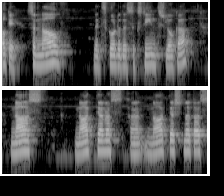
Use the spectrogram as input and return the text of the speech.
Okay, so now let's go to the 16th shloka. Nas natyanas uh, natyashnatas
